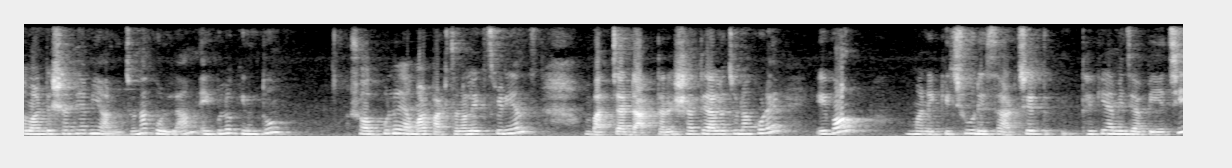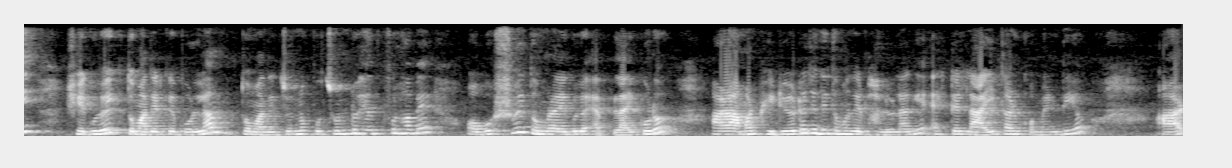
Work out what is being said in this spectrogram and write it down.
তোমাদের সাথে আমি আলোচনা করলাম, এগুলো কিন্তু সবগুলোই আমার পার্সোনাল এক্সপিরিয়েন্স বাচ্চার ডাক্তারের সাথে আলোচনা করে এবং মানে কিছু রিসার্চের থেকে আমি যা পেয়েছি, সেগুলোই তোমাদেরকে বললাম। তোমাদের জন্য প্রচণ্ড হেল্পফুল হবে। অবশ্যই তোমরা এগুলো অ্যাপ্লাই করো। আর আমার ভিডিওটা যদি তোমাদের ভালো লাগে, একটা লাইক আর কমেন্ট দিও। আর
